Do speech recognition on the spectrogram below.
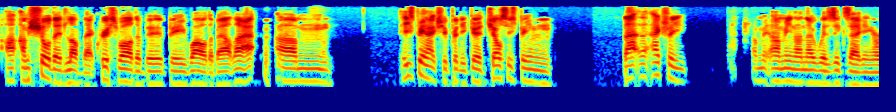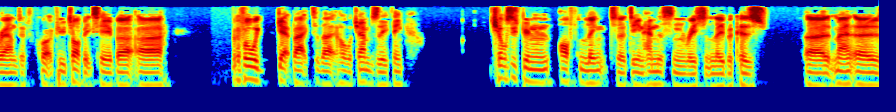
I'm sure they'd love that. Chris Wilder would be, be wild about that. Um, he's been actually pretty good. Chelsea's been that actually. I mean, I mean, I know we're zigzagging around quite a few topics here, but uh, before we get back to that whole Champions League thing, Chelsea's been often linked to Dean Henderson recently because uh, man, uh,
